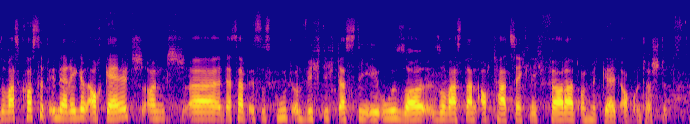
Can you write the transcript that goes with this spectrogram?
sowas kostet in der Regel auch Geld und äh, deshalb ist es gut und wichtig, dass die EU so, sowas dann auch tatsächlich fördert und mit Geld auch unterstützt.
